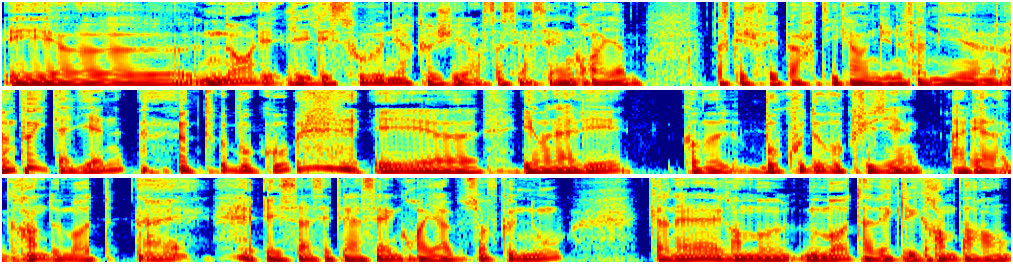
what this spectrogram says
Et euh, non, les, les, les souvenirs que j'ai, alors ça c'est assez incroyable parce que je fais partie quand même d'une famille euh, un peu italienne, un peu beaucoup, et euh, et on allait comme beaucoup de Vauclusiens, aller à la Grande Motte. Ouais. Et ça, c'était assez incroyable. Sauf que nous, quand on allait à la Grande Motte avec les grands-parents,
